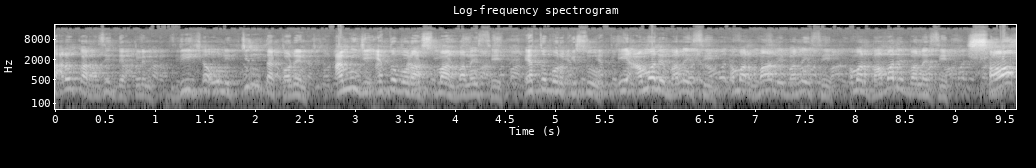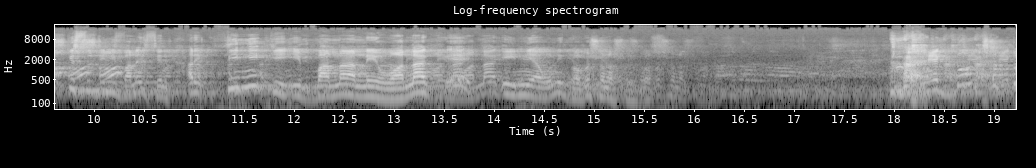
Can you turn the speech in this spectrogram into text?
তারকা রাশি দেখলেন, দীঘা উনি চিন্তা করেন, আমি যে এত বড় আসমান বানাইছে, এত বড় কিছু এই আমারে বানাইছে, আমার মারে বানাইছে, আমার বাবারে বানাইছে সব কিছু যিনি বানাইছেন, আরে তিনি কি এই বানানেওয়ালাকে এই নিয়ে উনি গবেষণা শুরু একদম ছোট্ট,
